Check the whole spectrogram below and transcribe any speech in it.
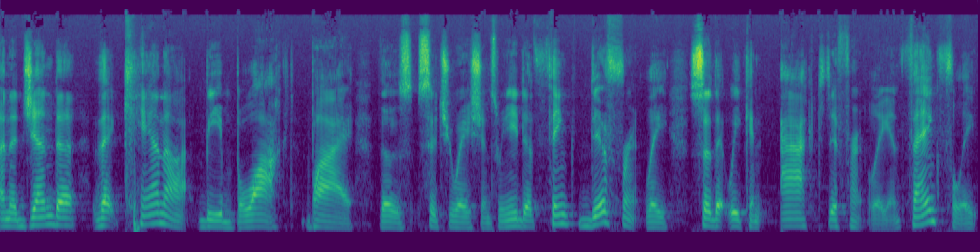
an agenda that cannot be blocked by those situations. We need to think differently so that we can act differently. And thankfully,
